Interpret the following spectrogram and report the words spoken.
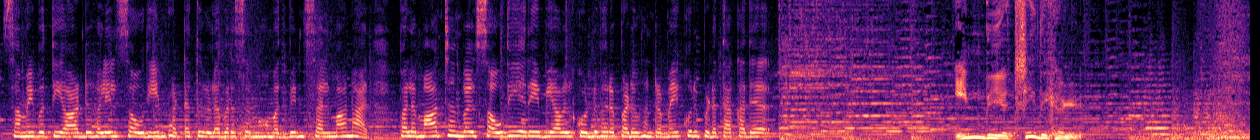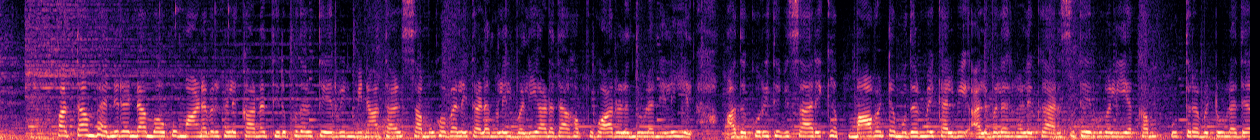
சமீபத்திய ஆண்டுகளில் சவுதியின் பட்டத்து இளவரசர் முகமது பின் சல்மானால் பல மாற்றங்கள் சவுதி அரேபியாவில் கொண்டுவரப்படுகின்றமை குறிப்பிடத்தக்கது. இந்திய செய்திகள். பத்தாம் பன்னிரெண்டாம் வகுப்பு மாணவர்களுக்கான திருப்புதல் தேர்வின் வினாத்தால் சமூக வலைதளங்களில் வெளியானதாக புகார் எழுந்துள்ள நிலையில் அது குறித்து விசாரிக்க மாவட்ட முதன்மை கல்வி அலுவலர்களுக்கு அரசு தேர்வுகள் இயக்கம் உத்தரவிட்டுள்ளது.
